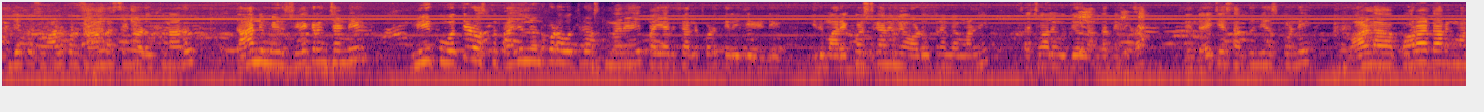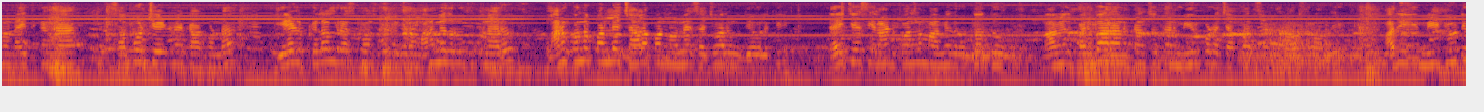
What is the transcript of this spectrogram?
అని చెప్పేసి వాళ్ళు కూడా సామరస్యంగా అడుగుతున్నారు. దాన్ని మీరు స్వీకరించండి. మీకు ఒత్తిడి వస్తుంది ప్రజల నుండి కూడా ఒత్తిడి వస్తుందని పై అధికారులకు కూడా తెలియజేయండి. ఇది మా రిక్వెస్ట్గానే మేము అడుగుతున్నాం మిమ్మల్ని. సచివాలయం ఉద్యోగులందరినీ కూడా దీన్ని దయచేసి అర్థం చేసుకోండి. వాళ్ళ పోరాటానికి మనం నైతికంగా సపోర్ట్ చేయడమే కాకుండా ఏళ్ళు పిల్లల రెస్పాన్సిబిలిటీ కూడా మన మీద రుద్దుతున్నారు. మనకున్న పనులే చాలా పనులు ఉన్నాయి సచివాలయం ఉద్యోగులకి. దయచేసి ఇలాంటి పనులు మా మీద రుద్దొద్దు. మా మీద పరిభారాన్ని పెంచొద్దని మీరు కూడా చెప్పాల్సినటువంటి అవసరం ఉంది. అది మీ డ్యూటీ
